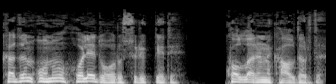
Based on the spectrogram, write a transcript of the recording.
Kadın onu hole doğru sürükledi. Kollarını kaldırdı.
